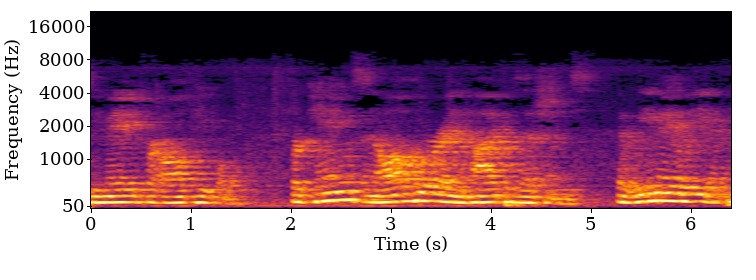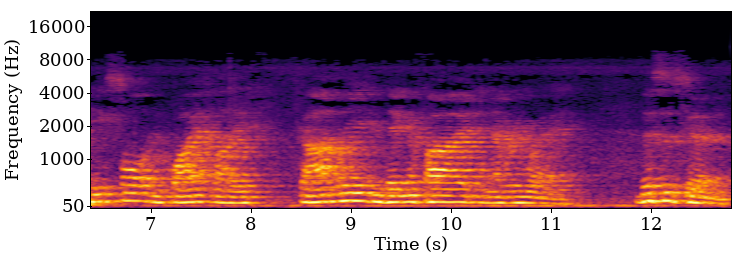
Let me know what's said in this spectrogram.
be made for all people, for kings and all who are in high positions, that we may lead a peaceful and quiet life, godly and dignified in every way. This is good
